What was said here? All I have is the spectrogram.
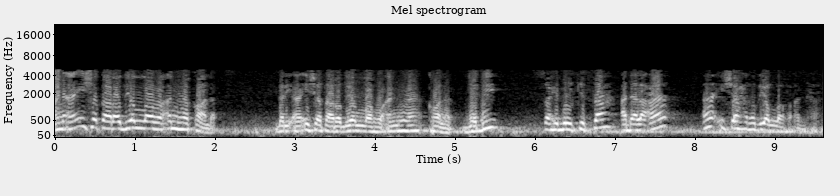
An Aisyah radhiyallahu anha qalat dari Aisyah radhiyallahu anha qalat. Jadi sahibul kisah adalah Aisyah radhiyallahu anha.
